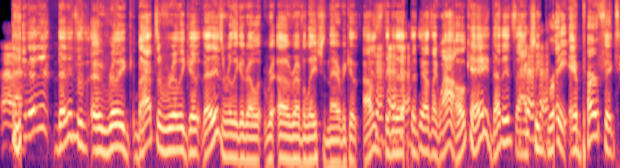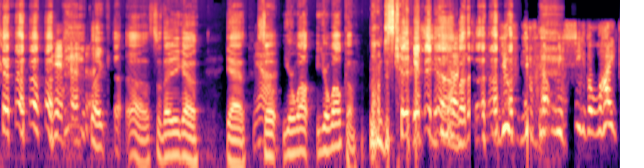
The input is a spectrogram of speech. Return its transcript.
Uh, that is, that is a really that's a really good that is a really good re- uh, revelation there because I was thinking that, I was like wow okay that is actually great and perfect like uh, oh so there you go yeah. yeah. So you're well. You're welcome. I'm just kidding. Yes, yeah, but, you've you've helped me see the light.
